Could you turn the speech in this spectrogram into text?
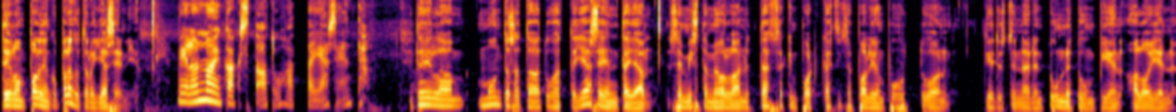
Teillä on paljonko, paljonko teillä on jäseniä? Meillä on noin 200 000 jäsentä. Teillä on monta sataa tuhatta jäsentä ja se, mistä me ollaan nyt tässäkin podcastissa paljon puhuttu, on tietysti näiden tunnetumpien alojen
